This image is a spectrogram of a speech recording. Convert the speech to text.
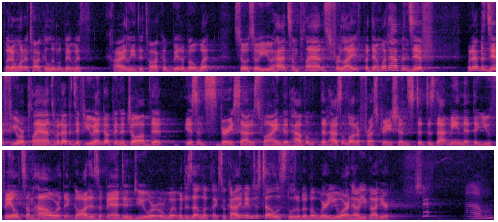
But I want to talk a little bit with Kylie to talk a bit about what. So, so you had some plans for life, but then what happens if, what happens if your plans? What happens if you end up in a job that isn't very satisfying, that have a, that has a lot of frustrations? Does that mean that, that you failed somehow, or that God has abandoned you, or, or what, what does that look like? So, Kylie, maybe just tell us a little bit about where you are and how you got here. Sure. Um,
